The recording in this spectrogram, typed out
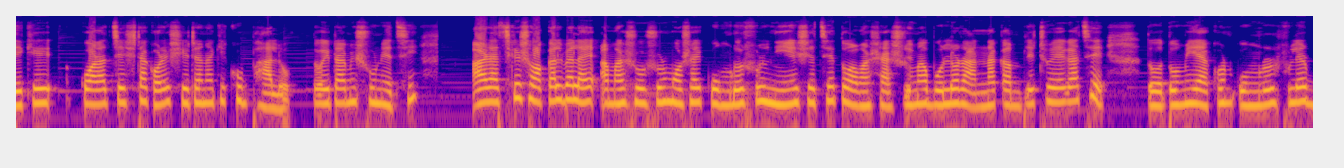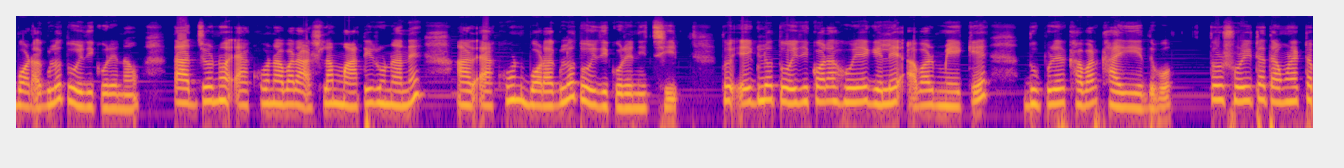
দেখে করার চেষ্টা করে, সেটা নাকি খুব ভালো। তো এটা আমি শুনেছি। আর আজকে সকালবেলায় আমার শ্বশুর মশাই কুমড়োর ফুল নিয়ে এসেছে, তো আমার শাশুড়ি মা বলল, রান্না কমপ্লিট হয়ে গেছে, তো তুমি এখন কুমড়োর ফুলের বড়াগুলো তৈরি করে নাও। তার জন্য এখন আবার আসলাম মাটির উনানে, আর এখন বড়াগুলো তৈরি করে নিচ্ছি। তো এগুলো তৈরি করা হয়ে গেলে আবার মেয়েকে দুপুরের খাবার খাইয়ে দেব। তো শরীরটা তেমন একটা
